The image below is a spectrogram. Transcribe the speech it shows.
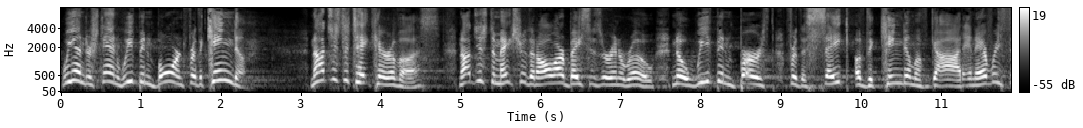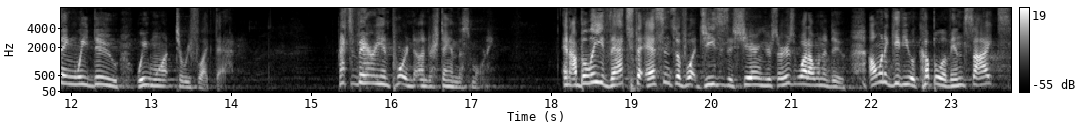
we understand we've been born for the kingdom, not just to take care of us, not just to make sure that all our bases are in a row. No, we've been birthed for the sake of the kingdom of God, and everything we do, we want to reflect that. That's very important to understand this morning. And I believe that's the essence of what Jesus is sharing here. So here's what I want to do I want to give you a couple of insights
